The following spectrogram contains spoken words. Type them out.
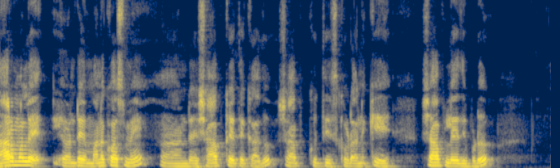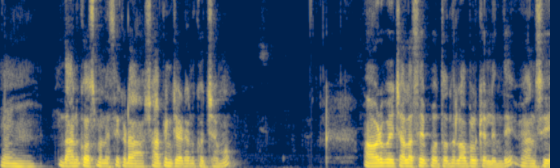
నార్మలే అంటే మన కోసమే అంటే షాప్కి అయితే కాదు షాప్కు తీసుకోవడానికి షాప్ లేదు ఇప్పుడు. దానికోసం అనేసి ఇక్కడ షాపింగ్ చేయడానికి వచ్చాము ఆవిడ పోయి చాలాసేపు అవుతుంది లోపలికి వెళ్ళింది ఫ్యాన్సీ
